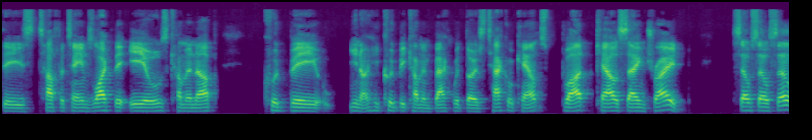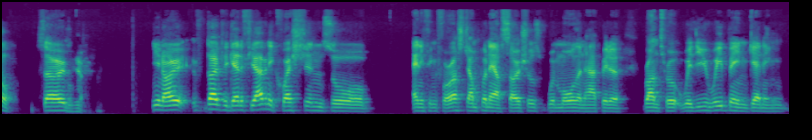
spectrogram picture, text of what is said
these tougher teams like the Eels coming up, could be you know he could be coming back with those tackle counts. But Cal's saying trade, sell, sell, sell. So Yeah. you know, don't forget if you have any questions or anything for us, jump on our socials. We're more than happy to run through it with you. We've been getting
